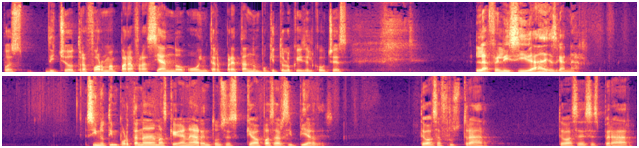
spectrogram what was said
pues dicho de otra forma, parafraseando o interpretando un poquito lo que dice el coach es, la felicidad es ganar. Si no te importa nada más que ganar, entonces, ¿qué va a pasar si pierdes? Te vas a frustrar, te vas a desesperar,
